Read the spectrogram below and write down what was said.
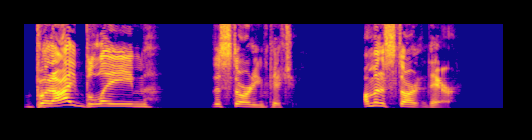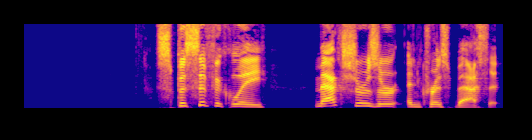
But I blame the starting pitching. I'm going to start there. Specifically, Max Scherzer and Chris Bassitt.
